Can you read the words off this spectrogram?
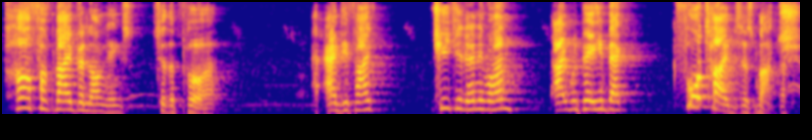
half of my belongings to the poor. And if I've cheated anyone, I will pay him back four times as much.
